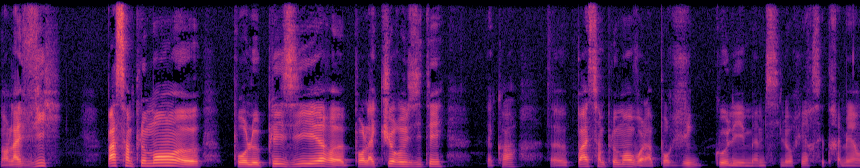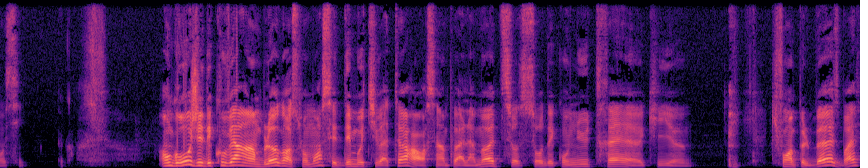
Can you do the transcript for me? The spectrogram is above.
dans la vie, pas simplement euh, pour le plaisir, euh, pour la curiosité, d'accord? Euh, Pas simplement voilà pour rigoler, même si le rire c'est très bien aussi, en gros, j'ai découvert un blog en ce moment, c'est démotivateur. Alors, c'est un peu à la mode sur, des contenus très qui, qui font un peu le buzz, bref.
